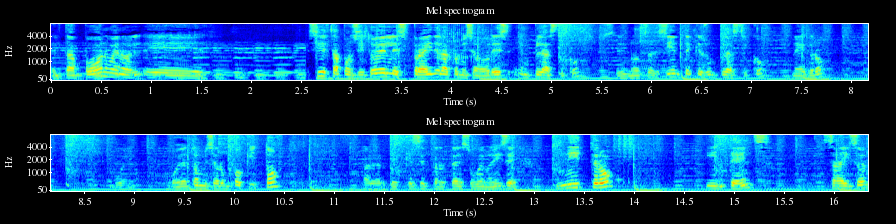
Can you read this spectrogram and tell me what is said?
El tapón bueno el, sí, el taponcito del spray del atomizador es en plástico. Se, no se siente que es un plástico negro. Bueno voy a atomizar un poquito a ver de qué se trata eso. Bueno dice nitro intense Saison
